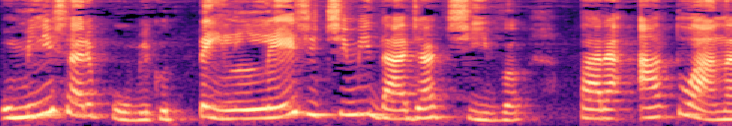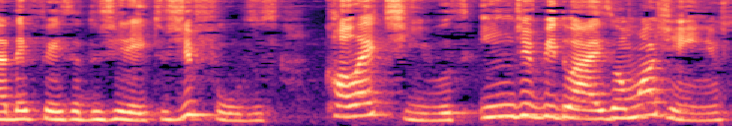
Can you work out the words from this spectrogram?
O Ministério Público tem legitimidade ativa para atuar na defesa dos direitos difusos, coletivos e individuais homogêneos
